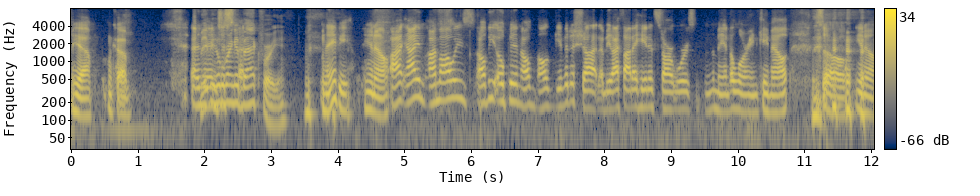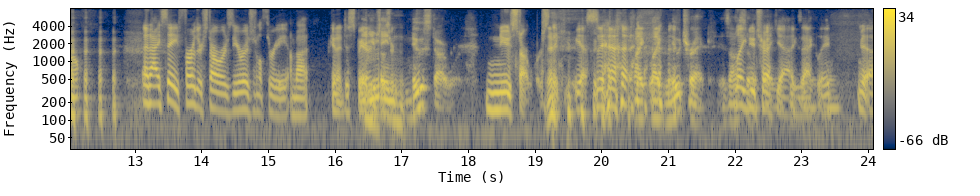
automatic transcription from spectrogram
Yeah. Okay. And Maybe then he'll just, bring it uh, back for you. Maybe you know, I, I'm I'm always I'll be open. I'll I'll give it a shot. I mean, I thought I hated Star Wars when The Mandalorian came out, so you know. And I say further, Star Wars, the original three. I'm not gonna disparage. you Those mean are new Star Wars, new Star Wars. Thank you. Yes. like like New Trek is also Like New a Trek, yeah, exactly. yeah.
